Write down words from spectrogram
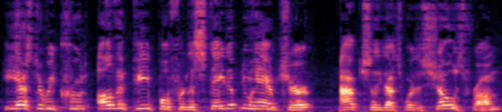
He has to recruit other people for the state of New Hampshire. Actually, that's where the show's from.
